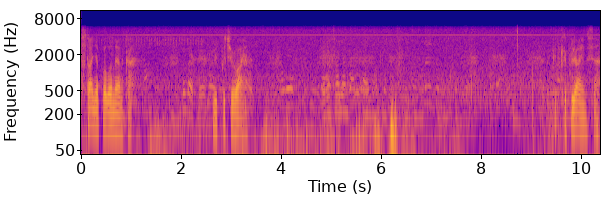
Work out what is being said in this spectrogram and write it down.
Остання полоненка. Відпочиваємо. Підкріпляємося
